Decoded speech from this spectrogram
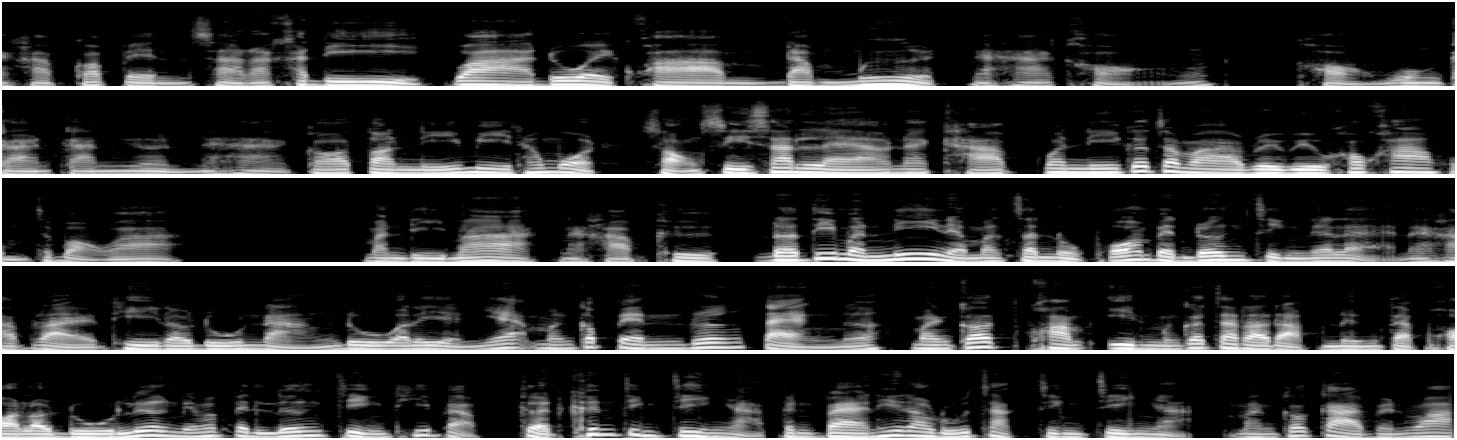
นะครับ ก็เป็นสารคดีว่าด้วยความดำมืดนะฮะของของวงการการเงินนะฮะ ก็ตอนนี้มีทั้งหมด 2 ซีซั่นแล้วนะครับ วันนี้ก็จะมารีวิวคร่าวๆ ผมจะบอกว่า มันดีมากนะครับ คือ Dirty Money เนี่ยมันสนุกเพราะมันเป็นเรื่องจริงนี่แหละนะครับ หลายทีเราดูหนังดูอะไรอย่างเงี้ย มันก็เป็นเรื่องแต่งเนอะมันก็ความอินมันก็จะระดับหนึ่งแต่พอเราดูเรื่องนี้มันเป็นเรื่องจริงที่แบบเกิดขึ้นจริง ๆอะ เป็นแบรนด์ที่เรารู้จักจริง ๆอะ มันก็กลายเป็นว่า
